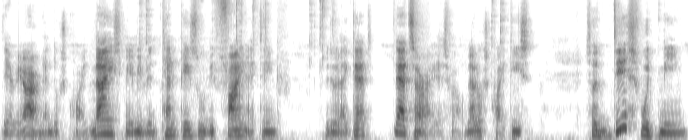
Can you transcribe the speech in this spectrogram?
There we are. That looks quite nice. Maybe even 10 pixels would be fine, I think. We do it like that. That's alright as well. That looks quite decent. So this would mean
